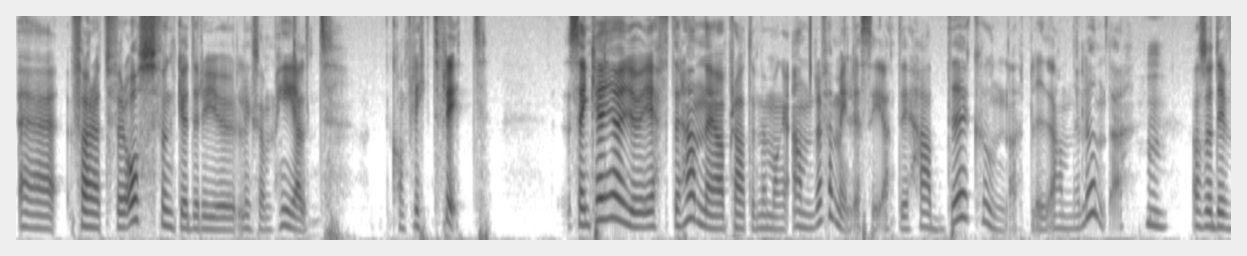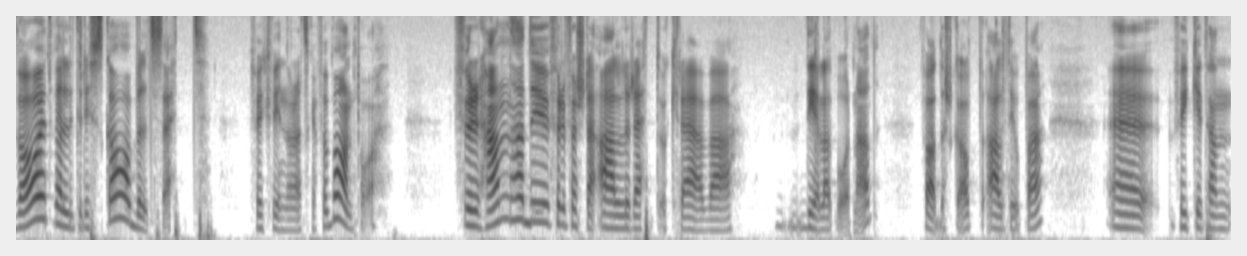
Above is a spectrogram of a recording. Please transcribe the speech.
Eh, för att för oss funkade det ju liksom helt konfliktfritt. Sen kan jag ju i efterhand när jag har pratat med många andra familjer se att det hade kunnat bli annorlunda. Mm. Alltså det var ett väldigt riskabelt sätt för kvinnor att skaffa barn på. För han hade ju för det första all rätt att kräva delad vårdnad, faderskap, alltihopa. Eh, vilket han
